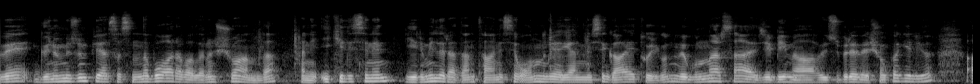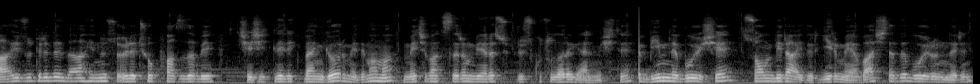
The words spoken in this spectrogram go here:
Ve günümüzün piyasasında bu arabaların şu anda hani ikilisinin 20 liradan tanesi 10 liraya gelmesi gayet uygun ve bunlar sadece BİM A101'e ve Şok'a geliyor. A101'de daha henüz öyle çok fazla bir çeşitlilik ben görmedim ama Matchbox'ların bir ara sürpriz kutuları gelmişti. BİM de bu işe son bir aydır girmeye başladı. Bu ürünlerin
